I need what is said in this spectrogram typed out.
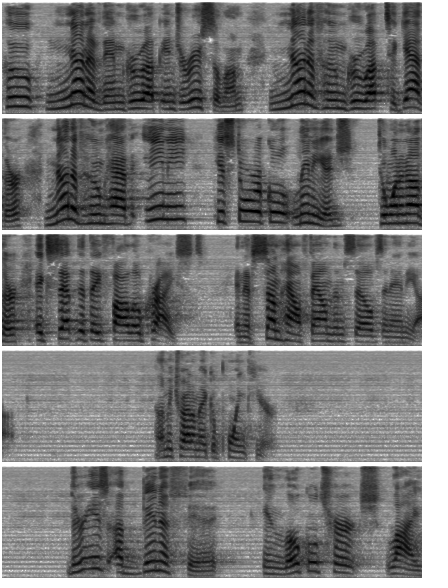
who none of them grew up in Jerusalem, none of whom grew up together, none of whom have any historical lineage to one another except that they follow Christ and have somehow found themselves in Antioch. Now, let me try to make a point here. There is a benefit in local church life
